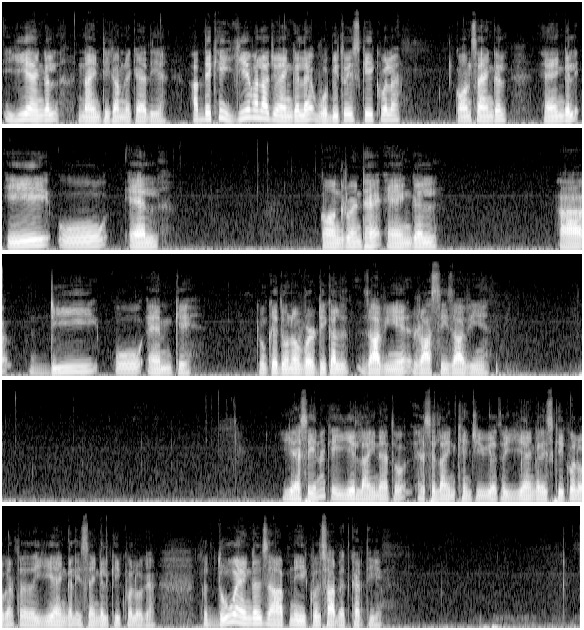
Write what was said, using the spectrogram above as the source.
ये एंगल 90 का हमने कह दिया अब देखें, ये वाला जो एंगल है, वो भी तो इसके इक्वल है। कौन सा angle angle A O L congruent है एंगल डी ओ एम के क्योंकि दोनों वर्टिकल जावी हैं रासी जावी हैं ये ऐसे ही ना कि ये लाइन है तो ऐसे लाइन खींची हुई है तो ये एंगल इसके इक्वल होगा तो ये एंगल इस एंगल के इक्वल होगा तो दो एंगल्स आपने इक्वल साबित कर दिए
